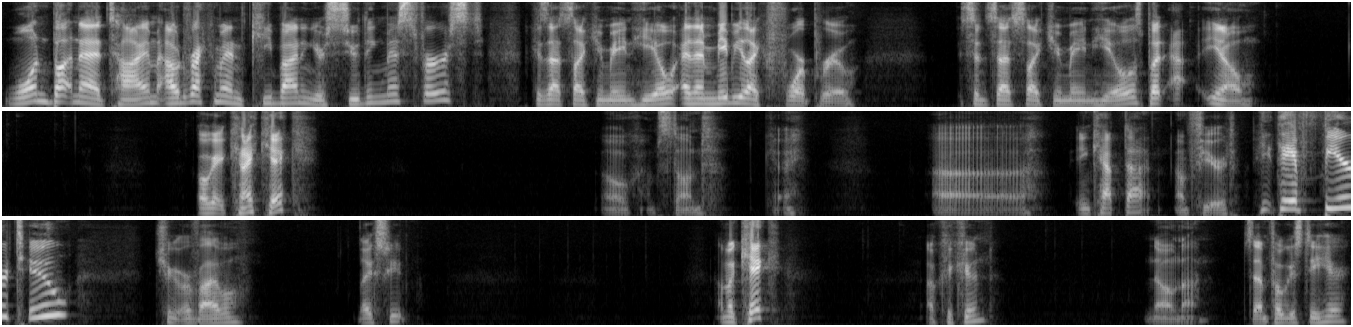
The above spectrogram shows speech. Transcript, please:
One button at a time. I would recommend keybinding your Soothing Mist first because that's like your main heal, and then maybe like Fort Brew, since that's like your main heals. But uh, you know, okay, can I kick? Oh, I'm stunned. Okay, uh, incap that. I'm feared. He, they have fear too. Trinket revival, leg sweep. I'm a kick. Oh, cocoon. No, I'm not. Is that focus D here?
